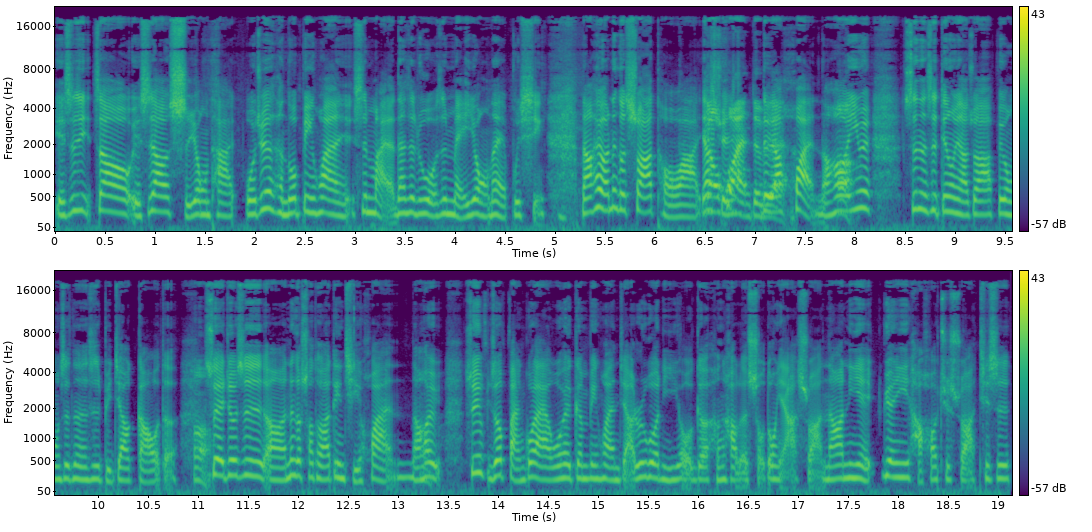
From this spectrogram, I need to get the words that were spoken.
也是照，也是要使用它。我觉得很多病患是买了，但是如果是没用，那也不行。然后还有那个刷头啊，要换，对不对？要换。然后因为真的是电动牙刷费用是真的是比较高的，所以就是呃那个刷头要定期换。然后所以你说反过来，我会跟病患讲，如果你有一个很好的手动牙刷，然后你也愿意好好去刷，其实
